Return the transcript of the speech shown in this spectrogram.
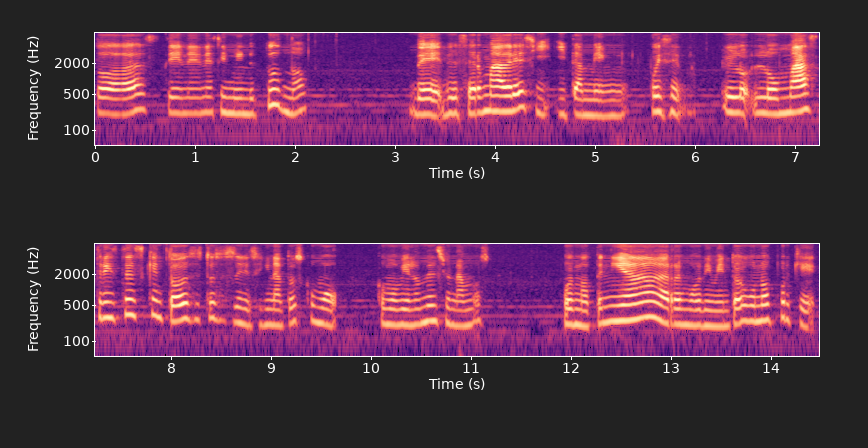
todas tienen similitud, ¿no? De, ser madres y, también, pues, lo, lo, más triste es que en todos estos asesinatos, como, como bien lo mencionamos, pues no tenía remordimiento alguno porque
